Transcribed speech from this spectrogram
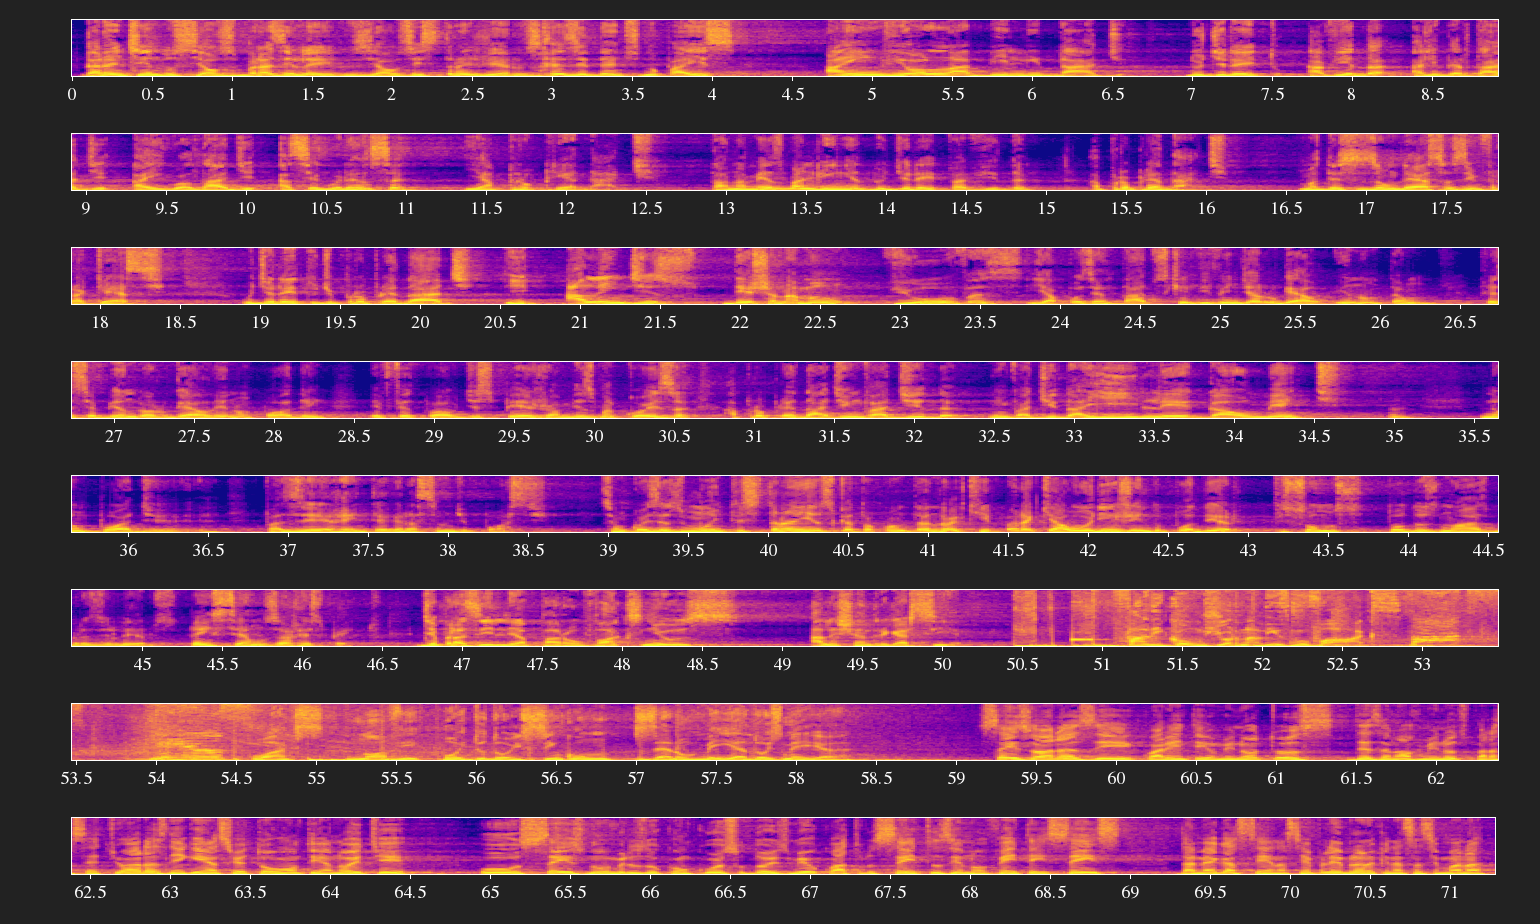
garantindo-se aos brasileiros e aos estrangeiros residentes no país a inviolabilidade do direito à vida, à liberdade, à igualdade, à segurança e à propriedade. Está na mesma linha do direito à vida, à propriedade. Uma decisão dessas enfraquece o direito de propriedade e, além disso, deixa na mão viúvas e aposentados que vivem de aluguel e não estão recebendo aluguel e não podem efetuar o despejo. A mesma coisa, a propriedade invadida, invadida ilegalmente, né, não pode fazer reintegração de posse. São coisas muito estranhas que eu estou contando aqui para que a origem do poder, que somos todos nós brasileiros, pensemos a respeito. De Brasília para o Vox News, Alexandre Garcia. Fale com o jornalismo Vox. Vox Vox 982510626. 6 horas e 41 minutos, 19 minutos para 7 horas. Ninguém acertou ontem à noite os seis números do concurso 2496 da Mega Sena. Sempre lembrando que nessa semana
